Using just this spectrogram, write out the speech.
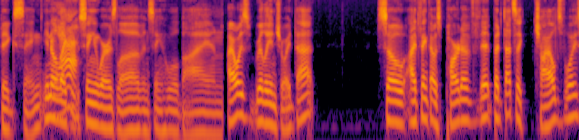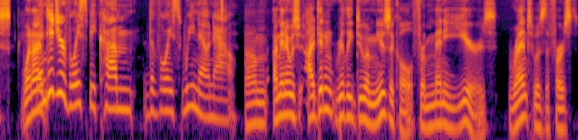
big sing. You know, Yeah. like singing Where Is Love and singing Who Will Buy. And I always really enjoyed that. So I think that was part of it, but that's a child's voice. When I, when did your voice become the voice we know now? um, I mean, it was, I didn't really do a musical for many years. Rent was the first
